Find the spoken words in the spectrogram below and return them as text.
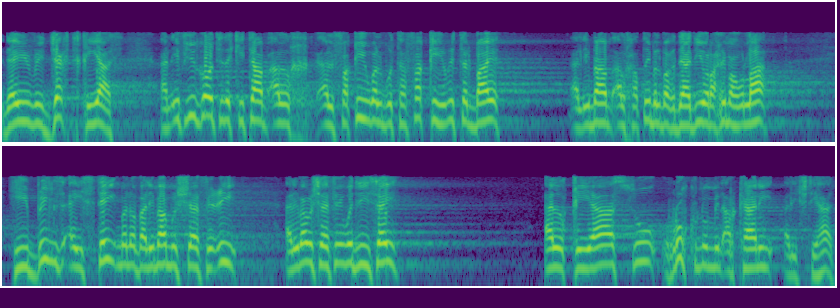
They reject qiyas. And if you go to the kitab Al-Faqih wal-Mutafaqih written by Al-Imam Al-Khatib Al-Baghdadi rahimahullah, he brings a statement of Al-Imam al-Shafi'i. Al-Imam al-Shafi'i, what did he say? القياس ركن من أركان الاجتهاد.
